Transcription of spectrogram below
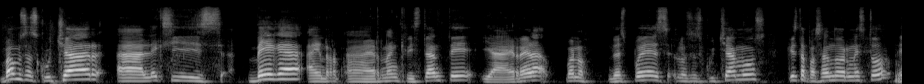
Vamos a escuchar a Alexis Vega, a, Her- a Hernán Cristante y a Herrera. Bueno, después los escuchamos. ¿Qué está pasando, Ernesto? el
